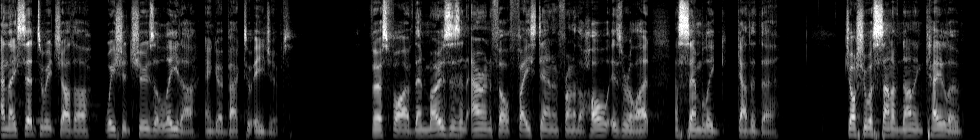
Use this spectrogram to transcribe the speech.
And they said to each other, We should choose a leader and go back to Egypt. Verse 5 Then Moses and Aaron fell face down in front of the whole Israelite assembly gathered there. Joshua, son of Nun, and Caleb,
